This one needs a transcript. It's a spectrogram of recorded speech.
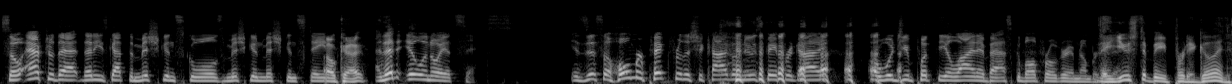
So after that, then he's got the Michigan schools, Michigan, Michigan State, Okay. and then Illinois at six. Is this a homer pick for the Chicago newspaper guy, or would you put the Illini basketball program number They six? used to be pretty good.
